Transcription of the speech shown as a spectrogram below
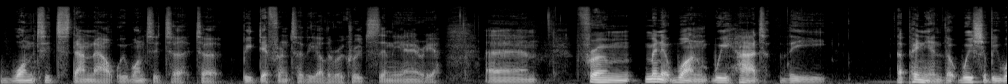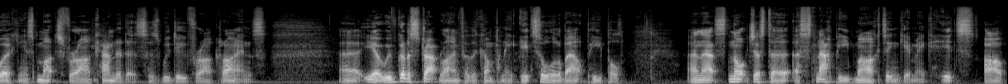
wanted to stand out. We wanted to, to be different to the other recruiters in the area. Um, from minute one, we had the opinion that we should be working as much for our candidates as we do for our clients. Uh, yeah, we've got a strapline for the company. It's all about people. And that's not just a, a, snappy marketing gimmick, it's our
